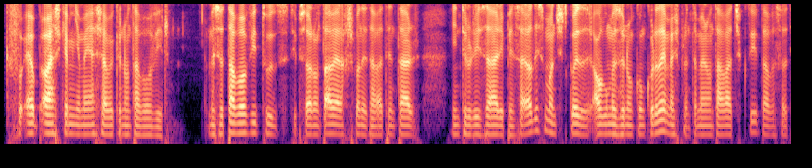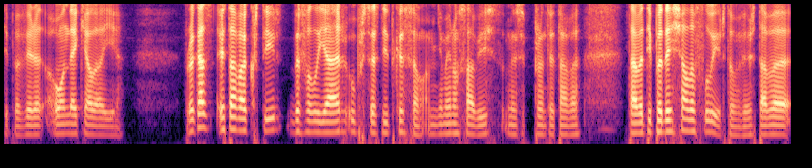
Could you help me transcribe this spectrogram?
que foi, eu acho que a minha mãe achava que eu não estava a ouvir, mas eu estava a ouvir tudo, tipo, só não estava a responder, estava a tentar interiorizar e pensar. Ela disse um monte de coisas, algumas eu não concordei, mas pronto, também não estava a discutir, estava só tipo a ver onde é que ela ia. Por acaso, eu estava a curtir de avaliar o processo de educação. A minha mãe não sabe isto, mas pronto, eu estava Estava tipo a deixá-la fluir, estão a ver? Estava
